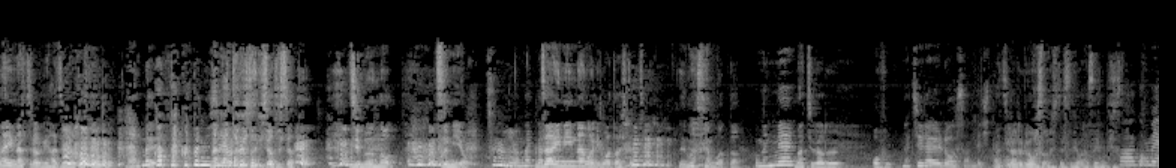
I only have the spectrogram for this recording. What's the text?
何ナチュラルに始めようとしてんだろうなんて。なかったことにしようなかったことにしようとしちゃった。自分の罪を。罪をなかった。罪人なのに私たち。すいませんまた。ごめんね。ナチュラルオフ。ナチュラルローソンでしたね。ナチュラルローソンしてすいませんでした。あーごめん。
